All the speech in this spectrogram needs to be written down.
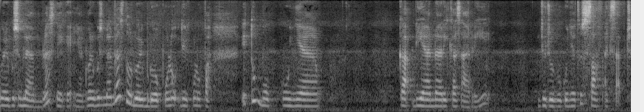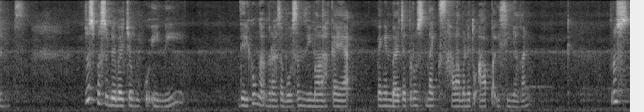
2019 deh kayaknya. 2019 atau 2020 diriku lupa. Itu bukunya Kak Diana Rikasari judul bukunya tuh self acceptance terus pas udah baca buku ini diriku nggak ngerasa bosen sih malah kayak pengen baca terus next halaman itu apa isinya kan. Terus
